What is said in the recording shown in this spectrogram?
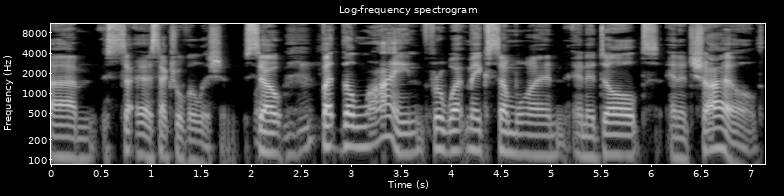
um, se- uh, sexual volition. So, mm-hmm. but the line for what makes someone an adult and a child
